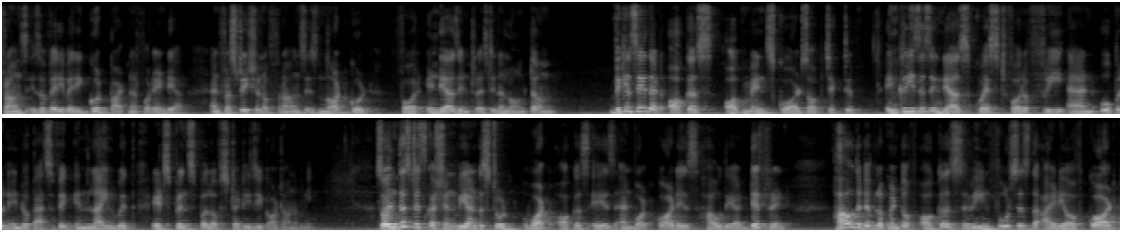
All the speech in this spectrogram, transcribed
France is a very very good partner for India and frustration of France is not good for India's interest in a long term. We can say that AUKUS augments Quad's objective, increases India's quest for a free and open Indo-Pacific in line with its principle of strategic autonomy. So in this discussion, we understood what AUKUS is and what Quad is, how they are different, how the development of AUKUS reinforces the idea of Quad,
